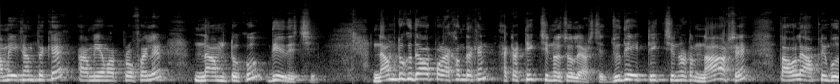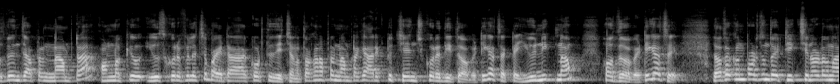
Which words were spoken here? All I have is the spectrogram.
আমি এখান থেকে আমি আমার প্রোফাইলের নামটুকু দিয়ে দিচ্ছি। নামটুকু দেওয়ার পর এখন দেখেন একটা টিক চিহ্ন চলে আসছে। যদি এই টিক চিহ্নটা না আসে, তাহলে আপনি বুঝবেন যে আপনার নামটা অন্য কেউ ইউজ করে ফেলেছে বা এটা করতে দিচ্ছে না। তখন আপনার নামটাকে আরেকটু চেঞ্জ করে দিতে হবে, ঠিক আছে? একটা ইউনিক নাম হতে হবে, ঠিক আছে? যতক্ষণ পর্যন্ত এই ঠিক চিহ্নটা না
